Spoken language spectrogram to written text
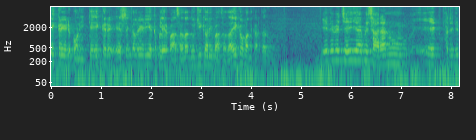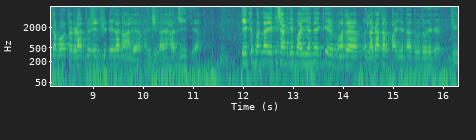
ਇੱਕ ਰੇਡ ਪਾਉਣੀ ਕਿ ਇੱਕ ਸਿੰਗਲ ਰੇਡ ਹੀ ਇੱਕ ਪਲੇਅਰ ਪਾ ਸਕਦਾ ਦੂਜੀ ਕਿਉਂ ਨਹੀਂ ਪਾ ਸਕਦਾ? ਇਹ ਕਿਉਂ ਬੰਦ ਕਰਤਾ ਰੂਲ ਇਹਦੇ ਵਿੱਚ ਇਹ ਹੈ ਵੀ ਸਾਰਿਆਂ ਨੂੰ ਇੱਕ ਫਰਜ਼ ਕੀਤਾ ਬਹੁਤ ਤਗੜਾ ਤੁਸੀਂ ਫਿਡੇ ਦਾ ਨਾਮ ਲਿਆ ਫਰਜ਼। ਕੀਤਾ ਹਰਜੀਤ ਆ। ਇੱਕ ਬੰਦਾ ਇੱਕ ਛੱਡ ਕੇ ਪਾਈ ਜਾਂਦਾ ਇੱਕ ਮਤਲਬ ਲਗਾਤਾਰ ਪਾਈ ਜਾਂਦਾ ਦੋ ਦੋ ਇੱਕ। ਜੀ।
